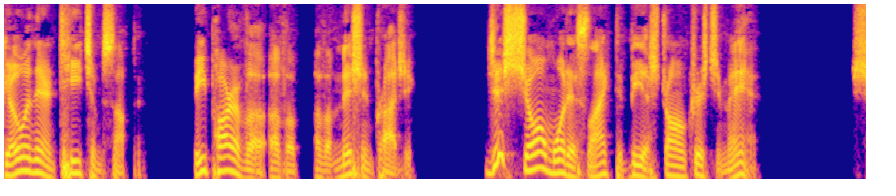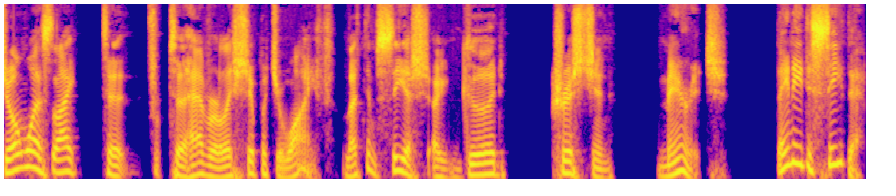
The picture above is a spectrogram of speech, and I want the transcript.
Go in there and teach them something. Be part of a, of a, of a mission project. Just show them what it's like to be a strong Christian man. Show them what it's like to to have a relationship with your wife. Let them see a, a good Christian marriage. They need to see that.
